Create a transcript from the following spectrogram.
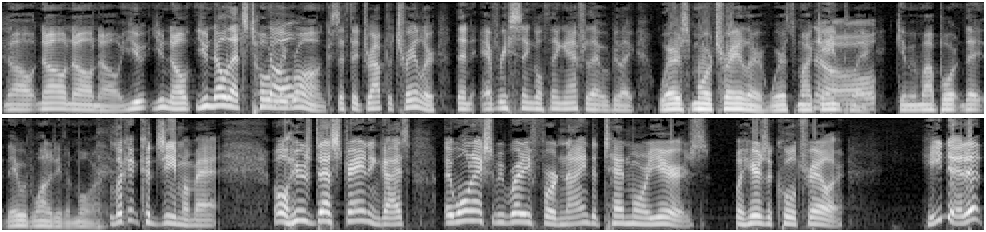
No, no, no, no. You you know you know that's totally No. wrong. Because if they dropped a trailer, then every single thing after that would be like, "Where's more trailer? Where's my No. gameplay? Give me my board." They they would want it even more. Look at Kojima, Matt. Oh, here's Death Stranding, guys. It won't actually be ready for nine to ten more years. But here's a cool trailer. He did it.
